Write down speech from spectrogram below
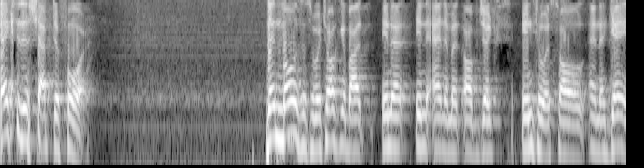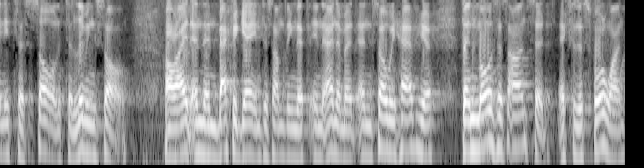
Exodus chapter 4. Then Moses, we're talking about inanimate objects into a soul, and again, it's a soul, it's a living soul. All right, and then back again to something that's inanimate. And so we have here, then Moses answered, Exodus 4 1,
